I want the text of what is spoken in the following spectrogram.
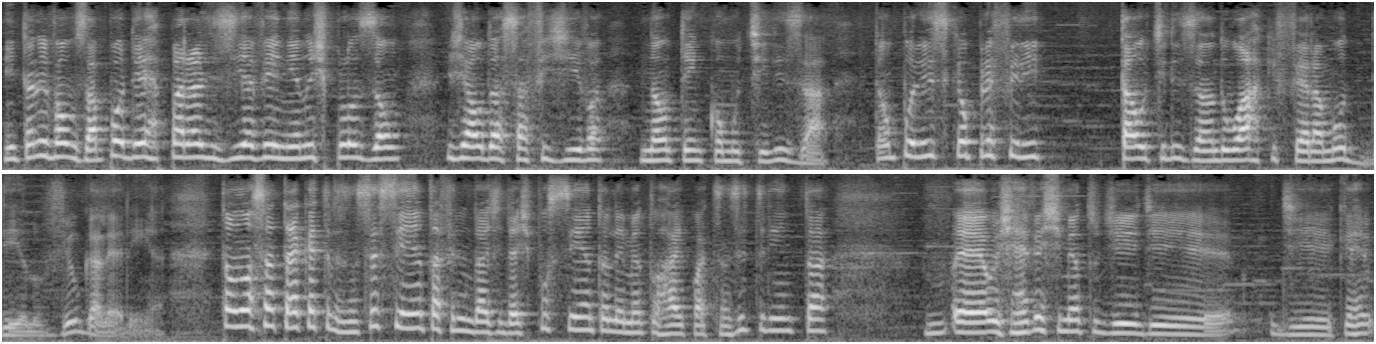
Então ele vai usar poder, paralisia, veneno, explosão. Já o da Safigiva não tem como utilizar. Então por isso que eu preferi está utilizando o Arquifera modelo, viu galerinha? Então nosso ataque é 360, afinidade 10%, elemento raio 430, é, os revestimentos de, de, de que,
